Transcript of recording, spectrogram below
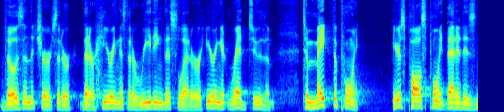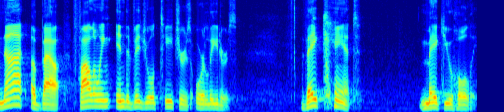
those in the church that are, that are hearing this, that are reading this letter, or hearing it read to them, to make the point. Here's Paul's point that it is not about following individual teachers or leaders. They can't make you holy.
